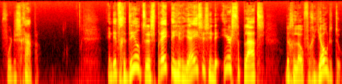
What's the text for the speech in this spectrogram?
voor de schapen. In dit gedeelte spreekt de Heer Jezus in de eerste plaats de gelovige Joden toe.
